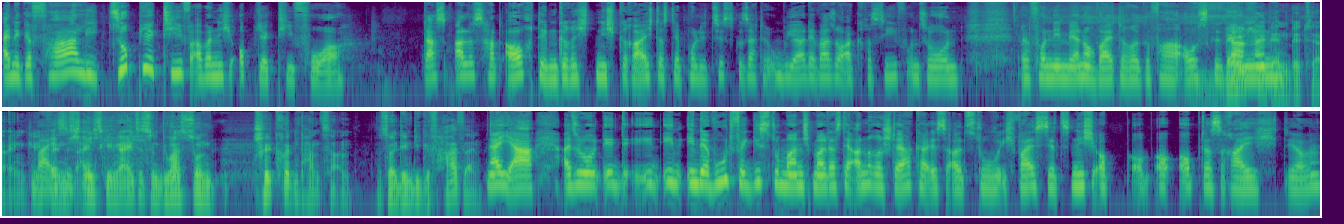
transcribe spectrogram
eine Gefahr liegt subjektiv, aber nicht objektiv vor. Das alles hat auch dem Gericht nicht gereicht, dass der Polizist gesagt hat, oh ja, der war so aggressiv und so und äh, von dem wäre noch weitere Gefahr ausgegangen. Welche denn bitte eigentlich? Weiß Wenn es eins nicht. gegen eins ist und du hast so einen Schildkrötenpanzer an. Was soll denn die Gefahr sein? Naja, also in, in, in der Wut vergisst du manchmal, dass der andere stärker ist als du. Ich weiß jetzt nicht, ob, ob, ob das reicht, ja.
